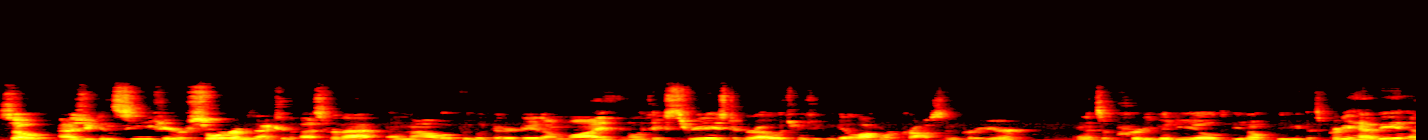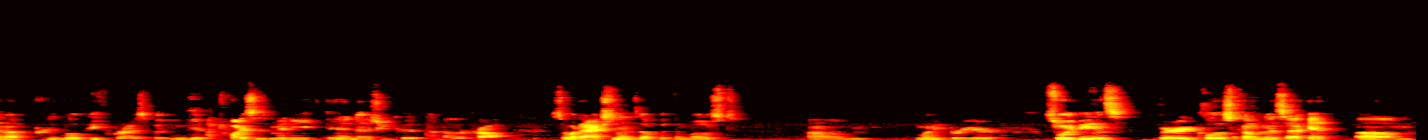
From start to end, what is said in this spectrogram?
So as you can see here, sorghum is actually the best for that. And now if we look at our data on why, it only takes three days to grow, which means you can get a lot more crops in per year. And it's a pretty good yield. You don't, you, it's pretty heavy and a pretty low peak price, but you can get twice as many in as you could another crop. So it actually ends up with the most um, money per year. Soybeans, very close coming in a second. Um,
